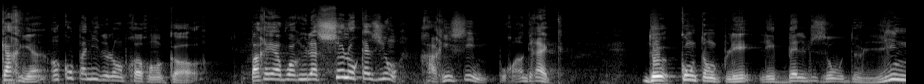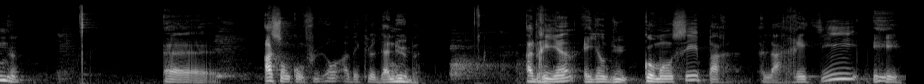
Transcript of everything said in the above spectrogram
qu'Arien, en compagnie de l'empereur encore, paraît avoir eu la seule occasion, rarissime pour un grec, de contempler les belles eaux de Lyne euh, à son confluent avec le Danube. Adrien ayant dû commencer par la Rétie et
